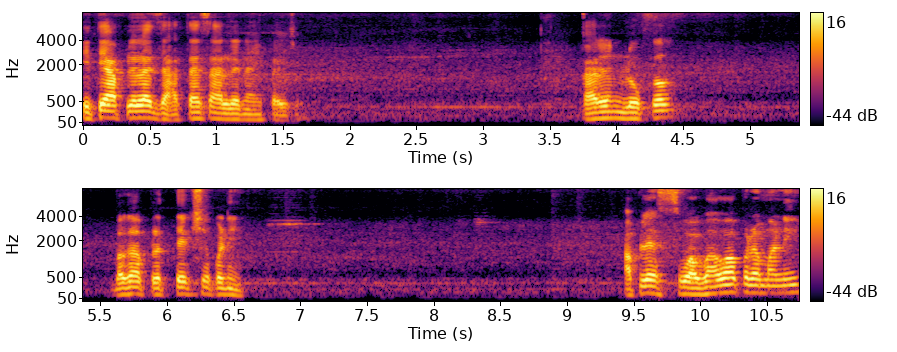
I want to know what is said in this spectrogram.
तिथे आपल्याला जाताच आलं नाही पाहिजे. कारण लोक बघा प्रत्यक्षपणे आपल्या स्वभावाप्रमाणे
